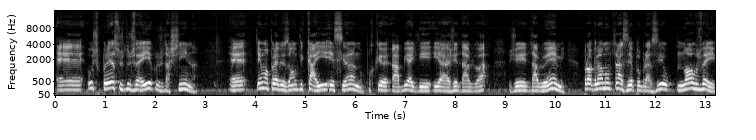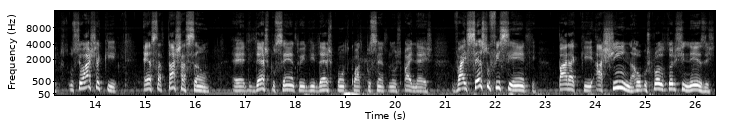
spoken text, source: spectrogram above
é, os preços dos veículos da China é, tem uma previsão de cair esse ano, porque a BID e a GWA, GWM programam trazer para o Brasil novos veículos. O senhor acha que essa taxação é, de 10% e de 10,4% nos painéis vai ser suficiente para que a China ou os produtores chineses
